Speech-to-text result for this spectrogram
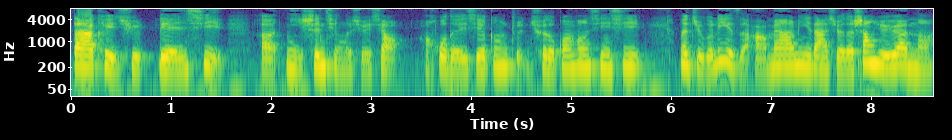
大家可以去联系呃你申请的学校啊，获得一些更准确的官方信息。那举个例子啊，迈阿密大学的商学院呢，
